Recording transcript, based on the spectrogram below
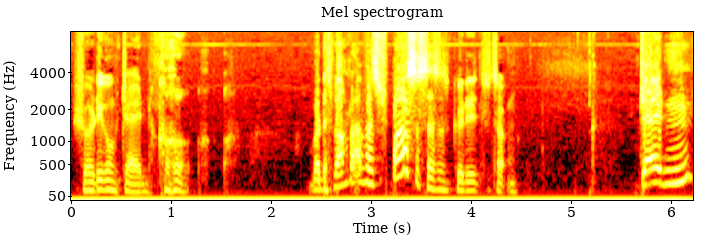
Entschuldigung, Jane. Aber das macht einfach Spaß, Assassin's Creed zu zocken. Jaden?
